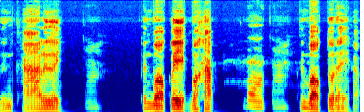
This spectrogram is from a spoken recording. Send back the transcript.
ดึงขาเลยจ้ะ เพิ่นบอกเลขบ่ครับ บอกจ้ะเพิ่นบอกตัวใดครับ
